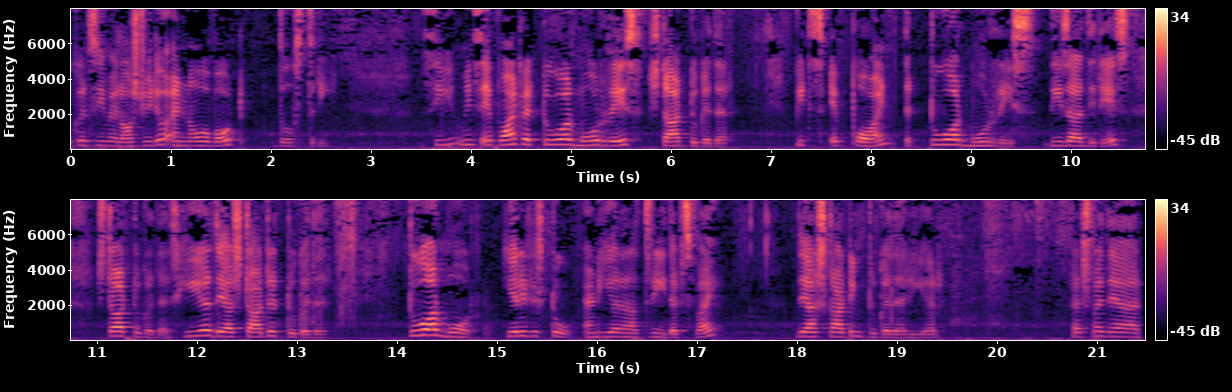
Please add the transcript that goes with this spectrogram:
You can see my last video and know about those three. See means a point where two or more rays start together it's a point that two or more rays these are the rays start together. Here they are started together. Two or more here it is two and here are three. That's why they are starting together here. That's why they are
